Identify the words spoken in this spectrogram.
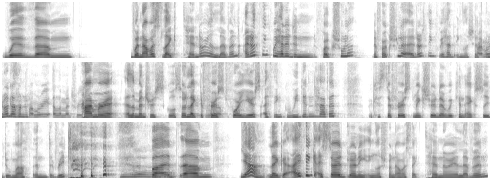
with um when i was like 10 or 11 i don't think we had it in volksschule in the volksschule i don't think we had english yet. Primary, i'm not is 100 primary, elementary. school? primary elementary school so like the Yeah. first four years i think we didn't have it because they first make sure that we can actually do math and read. But um yeah like i think i started learning english when i was like 10 or 11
